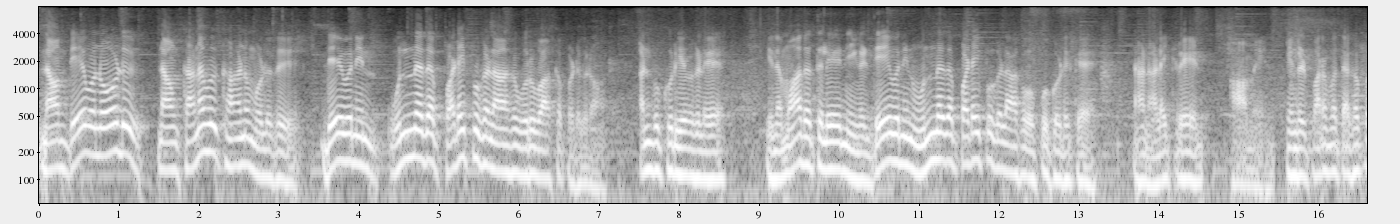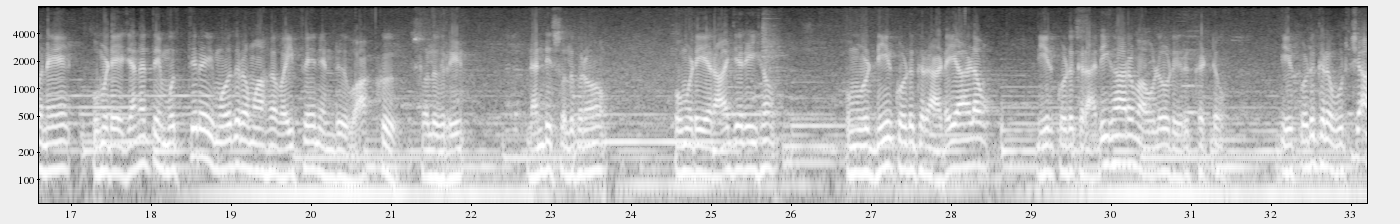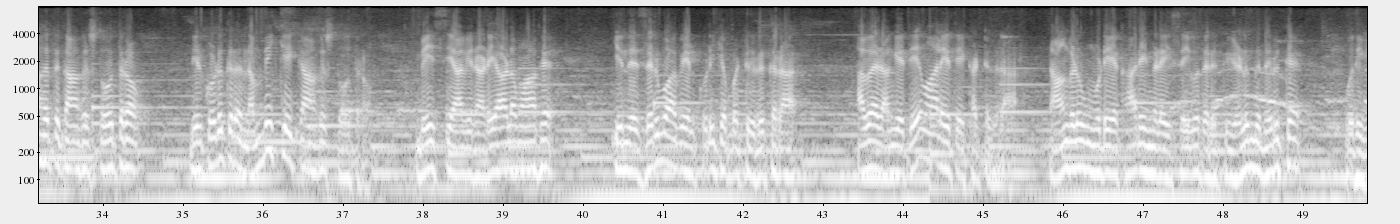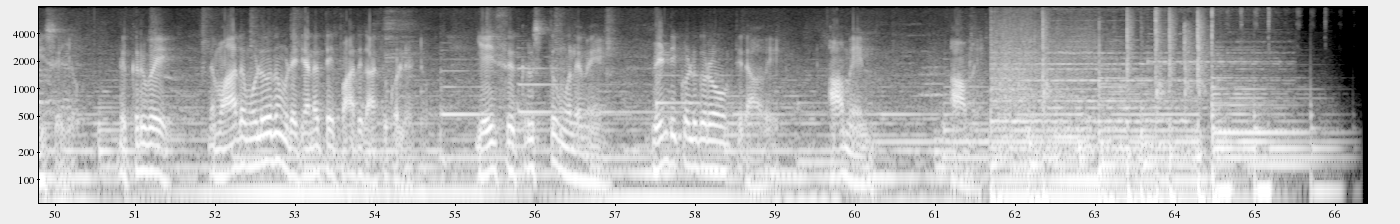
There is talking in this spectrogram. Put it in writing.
நாம் தேவனோடு நாம் கனவு காணும் பொழுது தேவனின் உன்னத படைப்புகளாக உருவாக்கப்படுகிறோம். அன்புக்குரியவர்களே இந்த மாதத்திலே நீங்கள் தேவனின் உன்னத படைப்புகளாக ஒப்பு கொடுக்க நான் அழைக்கிறேன். ஆமேன். எங்கள் பரம தகப்பனே உம்முடைய ஜனத்தை முத்திரை மோதிரமாக வைப்பேன் என்று வாக்கு சொல்லுகிறேன் நன்றி சொல்லுகிறோம். உம்முடைய ராஜரீகம் உம்முடைய நீர் கொடுக்கிற அடையாளம் நீர் கொடுக்கிற அதிகாரம் அவளோடு இருக்கட்டும். நீர் கொடுக்கிற உற்சாகத்துக்காக ஸ்தோத்திரம். நீர் கொடுக்கிற நம்பிக்கைக்காக ஸ்தோத்திரம். மேசியாவின் அடையாளமாக இந்த செருபாவேல் குறிக்கப்பட்டு இருக்கிறார். அவர் அங்கே தேவாலயத்தை கட்டுகிறார். நாங்களும் உம்முடைய காரியங்களை செய்வதற்கு எழுந்து நிற்க உதவி செய்யும். இந்த கிருபை இந்த மாதம் முழுவதும் உடைய ஜனத்தை பாதுகாத்து கொள்ளட்டும். இயேசு கிறிஸ்து மூலமே. வேண்டிக் கொள்கிறோம் பிதாவே. ஆமேன். ஆமேன்.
